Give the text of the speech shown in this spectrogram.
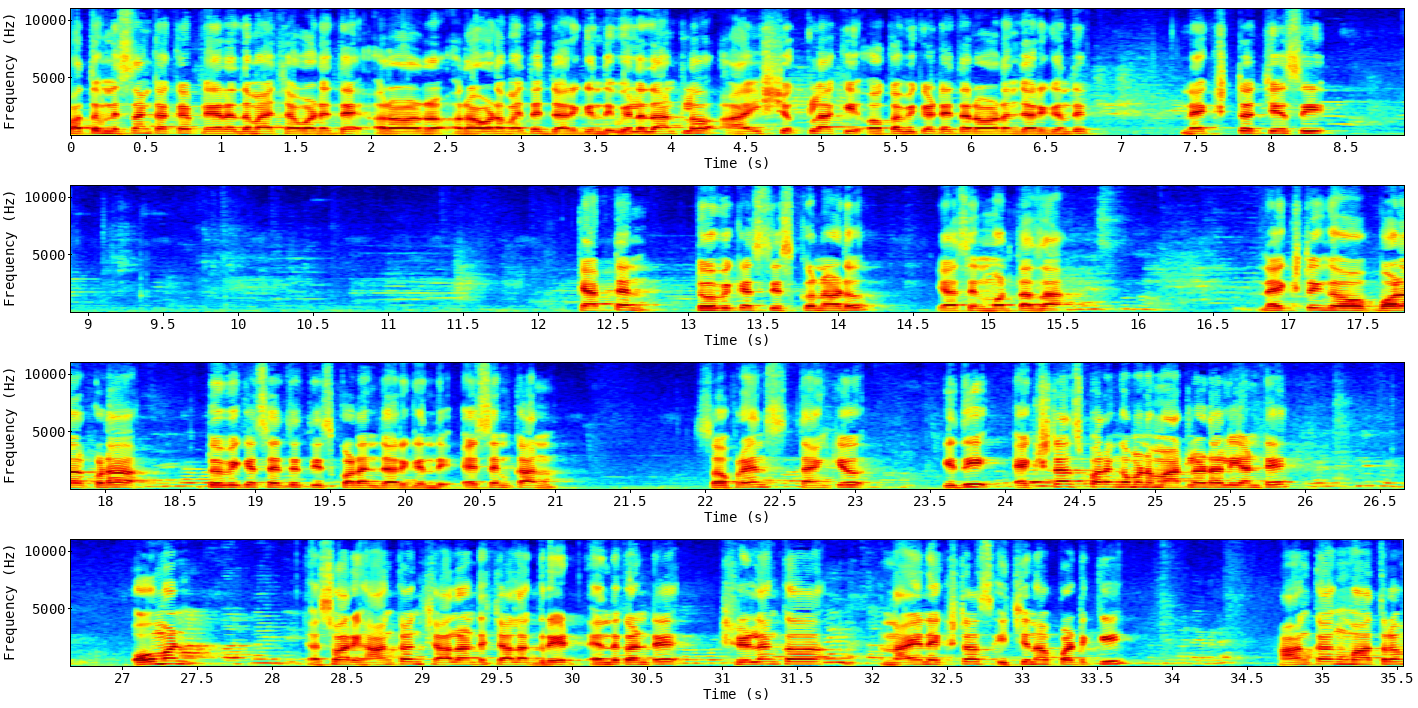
Pathum నిశాంకకే player of the match award అయితే రా- రావడం అయితే జరిగింది. వీళ్ళ దాంట్లో ఆయుష్ శుక్లాకి ఒక వికెట్ అయితే రావడం జరిగింది. నెక్స్ట్ వచ్చేసి కెప్టెన్ టూ వికెట్స్ తీసుకున్నాడు యాసిన్ ముర్తజా. నెక్స్ట్ ఇంకో బౌలర్ కూడా టూ వికెట్స్ అయితే తీసుకోవడం జరిగింది SN Khan. So friends thank you ఇది ఎక్స్ట్రాస్ పరంగా మనం మాట్లాడాలి అంటే ఓమన్ సారీ హాంకాంగ్ చాలా అంటే చాలా గ్రేట్. ఎందుకంటే శ్రీలంక నైన్ ఎక్స్ట్రాస్ ఇచ్చినప్పటికీ హాంకాంగ్ మాత్రం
